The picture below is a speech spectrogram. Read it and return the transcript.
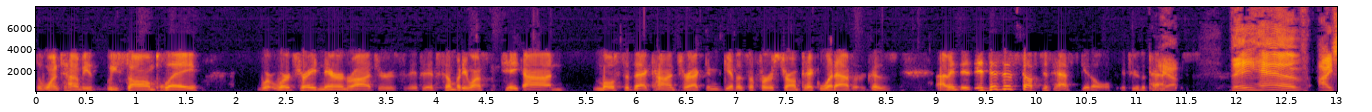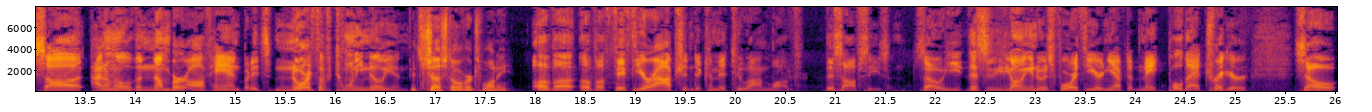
The one time we, we saw him play, we're, we're trading Aaron Rodgers if, if somebody wants to take on most of that contract and give us a first round pick, whatever. Because I mean, it, it, this this stuff just has to get old if you're the Packers. Yeah. They have. I saw. I don't know the number offhand, but it's north of twenty million It's just over 20. Of a of a fifth year option to commit to on Love this offseason. So he this is he's going into his fourth year, and you have to make pull that trigger. So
